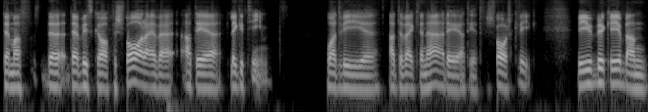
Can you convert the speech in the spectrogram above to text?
det, man, det, det vi ska försvara, är, att det är legitimt och att, vi, att det verkligen är det, att det är ett försvarskrig. Vi brukar ibland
